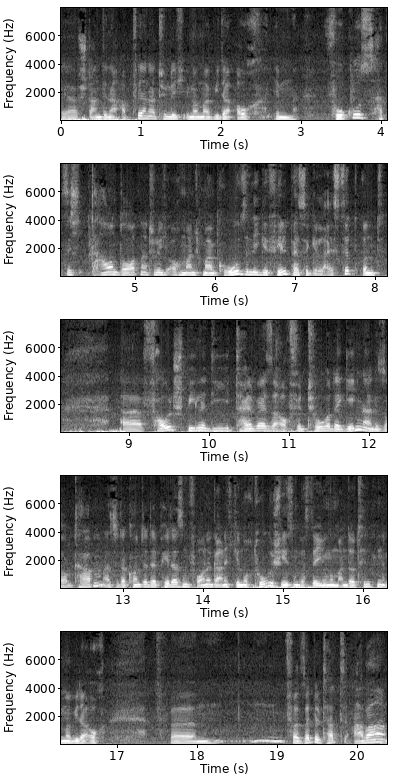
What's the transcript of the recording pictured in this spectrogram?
er stand in der Abwehr natürlich immer mal wieder auch im Fokus, hat sich da und dort natürlich auch manchmal gruselige Fehlpässe geleistet und äh, Foulspiele, die teilweise auch für Tore der Gegner gesorgt haben. Also da konnte der Petersen vorne gar nicht genug Tore schießen, was der junge Mann dort hinten immer wieder auch ähm, verseppelt hat. Aber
